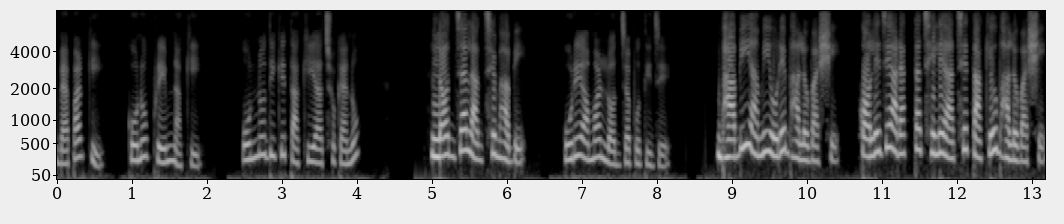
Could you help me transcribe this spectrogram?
ব্যাপার কি? কোনো প্রেম নাকি? অন্যদিকে তাকিয়ে আছো কেন? লজ্জা লাগছে ভাবি। ওরে আমার লজ্জাপতি যে। ভাবি আমি ওরে ভালোবাসি। কলেজে আর একটা ছেলে আছে, তাকেও ভালোবাসি।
